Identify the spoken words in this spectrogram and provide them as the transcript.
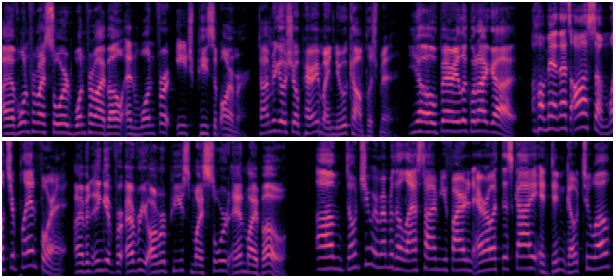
I have one for my sword, one for my bow, and one for each piece of armor. Time to go show Perry my new accomplishment. Yo, Perry, look what I got. Oh man, that's awesome. What's your plan for it? I have an ingot for every armor piece, my sword, and my bow. Um, don't you remember the last time you fired an arrow at this guy? It didn't go too well?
